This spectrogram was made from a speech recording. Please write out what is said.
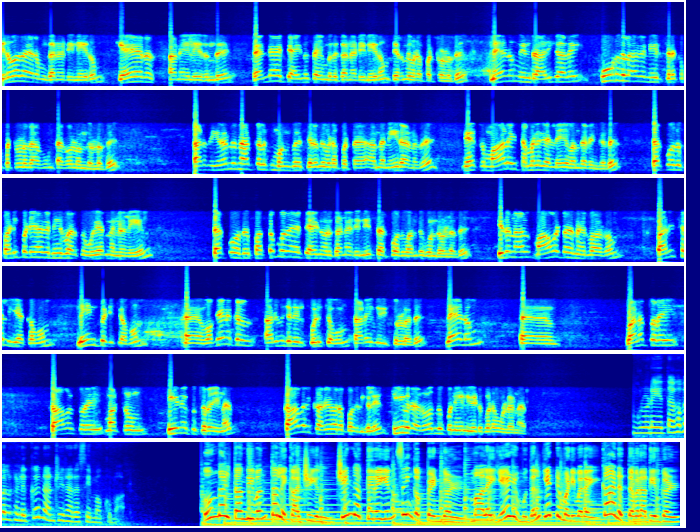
இருபதாயிரம் கனஅடி நீரும் கேஆர்எஸ் அணையிலிருந்து இரண்டாயிரத்தி ஐநூத்தி ஐம்பது கனஅடி நீரும் திறந்து விடப்பட்டுள்ளது மேலும் இன்று அதிகாலை கூடுதலாக நீர் திறக்கப்பட்டுள்ளதாகவும் தகவல் வந்துள்ளது. கடந்த இரண்டு நாட்களுக்கு முன்பு திறந்து விடப்பட்ட அந்த நீரானது நேற்று மாலை தமிழக எல்லையை வந்தடைந்தது. தற்போது படிப்படியாக நீர்வரத்து உயர்ந்த நிலையில் தற்போது பத்தொன்பதாயிரத்தி ஐநூறு கனஅடி நீர் தற்போது வந்து கொண்டுள்ளது. இதனால் மாவட்ட நிர்வாகம் பரிசல் இயக்கமும் மீன் பிடிக்கவும் ஒகேனக்கல் அருவிகளில் குளிக்கவும் தடை விதித்துள்ளது. மேலும் வனத்துறை காவல்துறை மற்றும் துறையினர் காவிரி கரையோர பகுதிகளில் தீவிர ரோந்து பணியில் ஈடுபட உள்ளனர். உங்களுடைய தகவல்களுக்கு நன்றி நரசிம்மகுமார் உங்கள் தந்திவன் தொலைக்காட்சியில் சின்ன திரையின் சிங்க பெண்கள் மாலை ஏழு முதல் எட்டு மணி வரை காணத் தவறாதீர்கள்.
